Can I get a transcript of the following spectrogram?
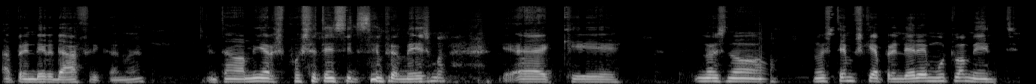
aprender da África, não é? Então, a minha resposta tem sido sempre a mesma, é que nós não nós temos que aprender é mutuamente,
